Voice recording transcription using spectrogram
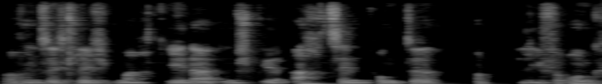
Offensichtlich macht jeder im Spiel 18 Punkte Lieferung.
